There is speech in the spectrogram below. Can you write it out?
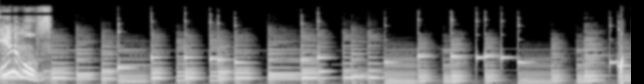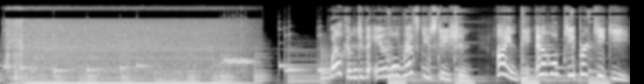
animals! Welcome to the Animal Rescue Station. I'm the Animal Keeper Kiki.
